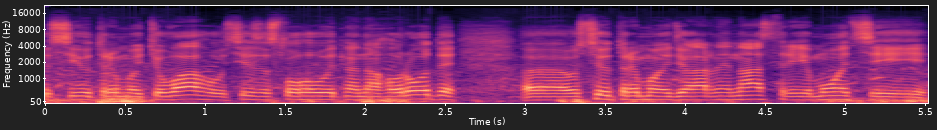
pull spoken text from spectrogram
усі отримують увагу, усі заслуговують на нагороди, е, усі отримують гарний настрій, емоції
